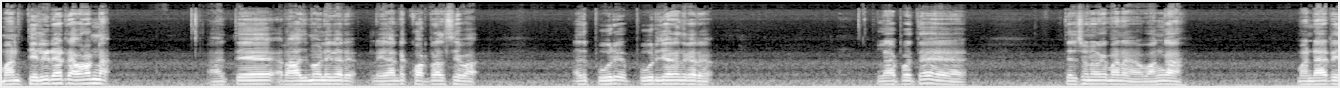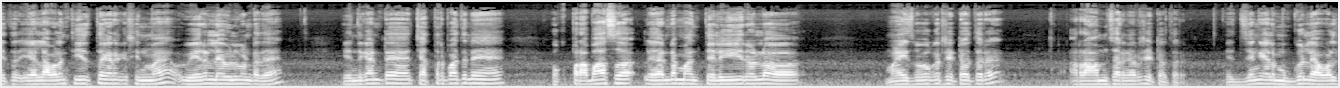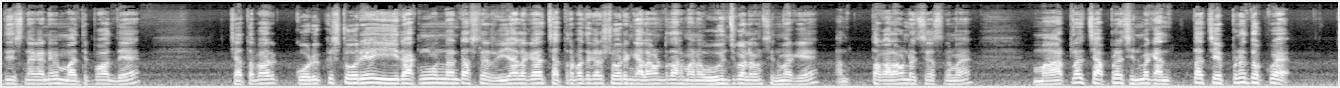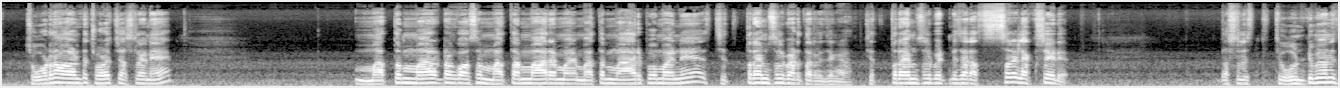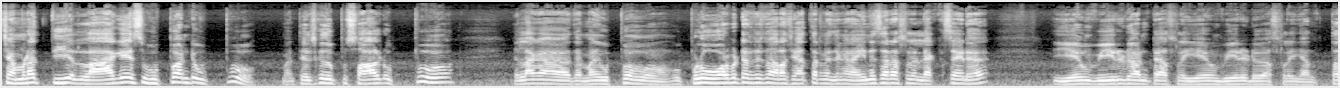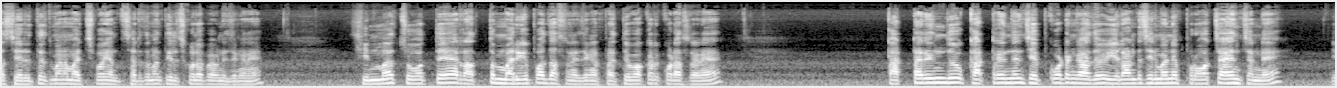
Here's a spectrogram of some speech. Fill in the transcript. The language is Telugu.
మన తెలుగు డైరెక్టర్ ఎవరన్నా అయితే రాజమౌళి గారు లేదంటే కొట్రాల శివ అది పూరి పూరి జగన్నాథ్ గారు. లేకపోతే తెలిసిన మన వంగ మన డైరెక్టర్ ఇతర వీళ్ళు ఎవరైనా తీస్తే కనుక సినిమా వేరే లెవెల్గా ఉంటుంది. ఎందుకంటే ఛత్రపతిని ఒక ప్రభాస్ లేదంటే మన తెలుగు హీరోలో మహేష్ బాబు గారు సెట్ అవుతారు రామ్ చరణ్ గారు సెట్ అవుతారు. నిజంగా వీళ్ళ ముగ్గురు ఎవరు తీసినా కానీ మతిపోద్ది. ఛత్రపతి కొడుకు స్టోరీ ఈ రకంగా ఉందంటే అసలు రియల్గా ఛత్రపతి గారి స్టోరీ ఇంకా ఎలా ఉంటుందో అసలు మనం ఊహించుకోలేము సినిమాకి. అంత ఎలా ఉండొచ్చు సినిమా. మాటలో చెప్పలేదు సినిమాకి ఎంత చెప్పినా తక్కువే. చూడడం వాళ్ళంటే చూడొచ్చు అసలేనే. మతం మారటం కోసం మతం మారే మతం మారిపోమని చిత్రహింసలు పెడతారు నిజంగా. చిత్రహింసలు పెట్టిన సరే అస్సలు లెక్ సైడ్. అసలు ఒంటి మీద ఉన్న చెమడ తీ లాగేసి ఉప్పు అంటే ఉప్పు. మనకు తెలుసు కదా ఉప్పు సాల్ట్ ఉప్పు. ఇలాగా మన ఉప్పు ఉప్పులు ఊరబెట్టారు అలా చేస్తారు నిజంగా అయినా సరే అసలు లెక్క సైడ్ ఏం వీరుడు అంటే అసలు ఏం వీరుడు అసలు ఎంత చరిత్ర మనం మర్చిపోయి ఎంత చరిత్ర మనం తెలుసుకోలేకపోయాం నిజంగానే. సినిమా చూస్తే రక్తం మరిగిపోద్ది అసలు నిజంగా ప్రతి ఒక్కరికి కూడా అసలనే. కట్టరిందు కట్టరిందు అని చెప్పుకోవటం కాదు ఇలాంటి సినిమాని ప్రోత్సహించండి.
